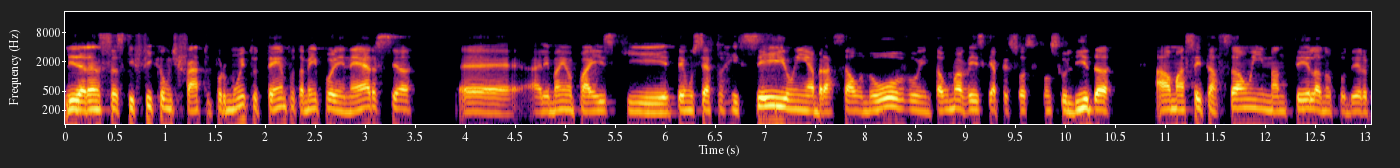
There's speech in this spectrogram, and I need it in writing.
lideranças que ficam de fato por muito tempo, também por inércia. É, a Alemanha é um país que tem um certo receio em abraçar o novo, então, uma vez que a pessoa se consolida, há uma aceitação em mantê-la no poder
